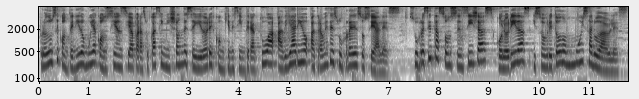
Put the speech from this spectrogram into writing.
Produce contenido muy a conciencia para su casi millón de seguidores con quienes interactúa a diario a través de sus redes sociales. Sus recetas son sencillas, coloridas y sobre todo muy saludables.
